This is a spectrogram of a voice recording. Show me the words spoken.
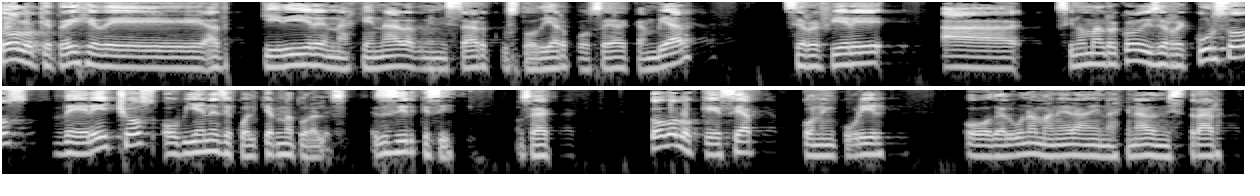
todo lo que te dije de adquirir, enajenar, administrar, custodiar, poseer, cambiar, se refiere a, si no mal recuerdo, dice recursos, derechos o bienes de cualquier naturaleza. Es decir, que sí. O sea, todo lo que sea con encubrir o de alguna manera enajenar, administrar,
